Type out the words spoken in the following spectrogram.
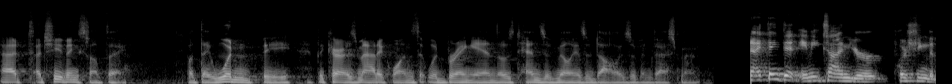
at achieving something. But they wouldn't be the charismatic ones that would bring in those tens of millions of dollars of investment. I think that anytime you're pushing the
